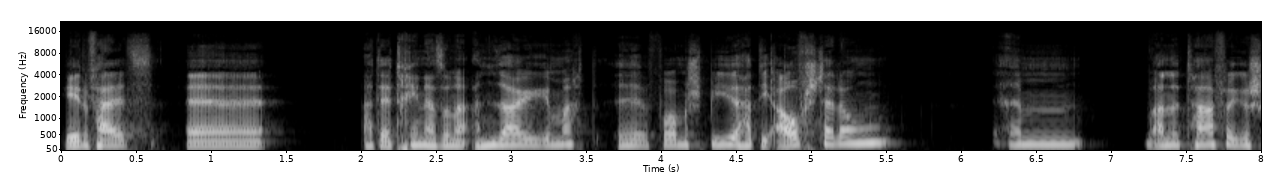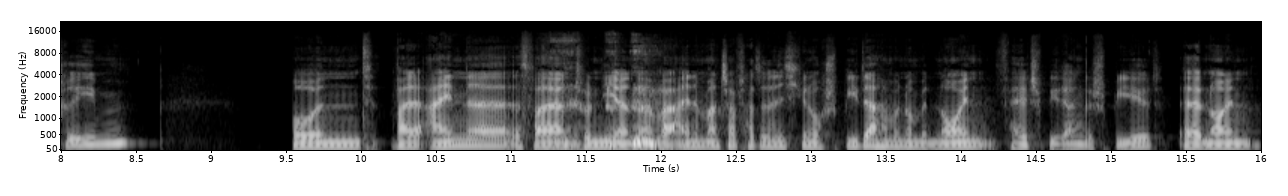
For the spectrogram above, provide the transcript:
Jedenfalls äh, hat der Trainer so eine Ansage gemacht äh, vor dem Spiel, hat die Aufstellung ähm, an eine Tafel geschrieben. Und weil eine, es war ja ein Turnier, ne, weil eine Mannschaft hatte nicht genug Spieler, haben wir nur mit neun Feldspielern gespielt, äh, neun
